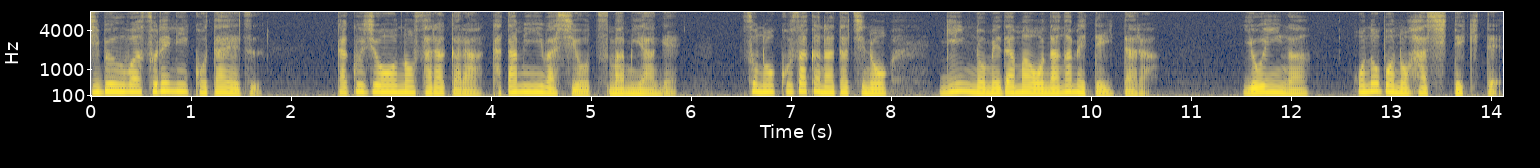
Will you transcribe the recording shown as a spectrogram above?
自分はそれに答えず卓上の皿から畳いわしをつまみ上げその小魚たちの銀の目玉を眺めていたら酔いがほのぼの発してきて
